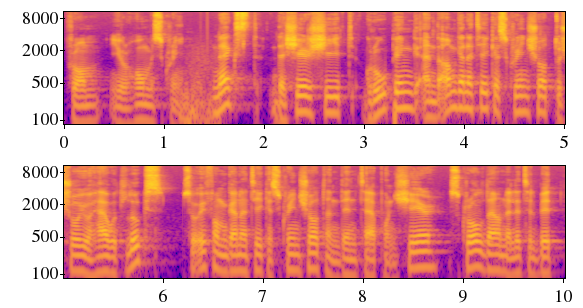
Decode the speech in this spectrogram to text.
from your home screen. Next the share sheet grouping and I'm gonna take a screenshot to show you how it looks. So if I'm gonna take a screenshot and then tap on share, scroll down a little bit,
